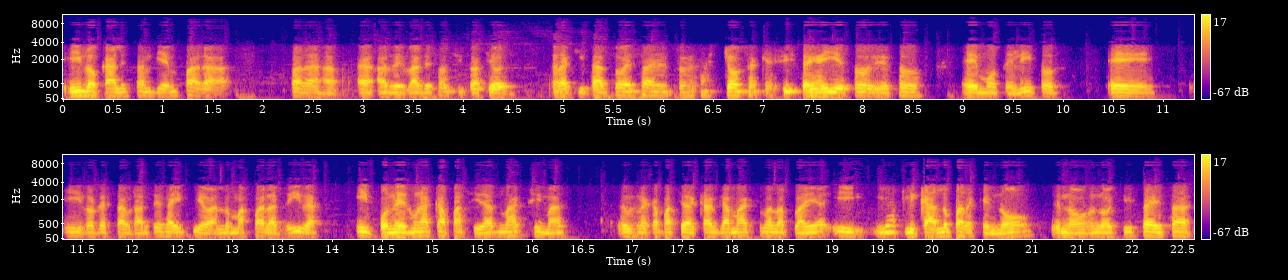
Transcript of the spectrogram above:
y locales también para, para arreglar esa situación, para quitar todas esas, todas esas chozas que existen ahí, esos, esos eh, motelitos y los restaurantes ahí, llevarlo más para arriba y poner una capacidad máxima una capacidad de carga máxima en la playa y, y aplicarlo para que no, no, no exista esa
